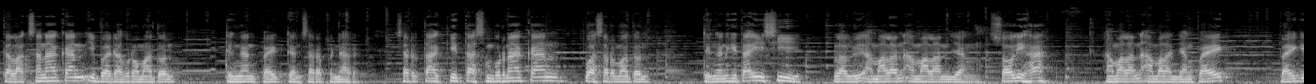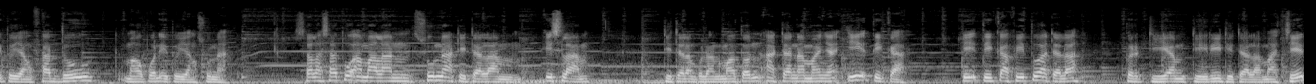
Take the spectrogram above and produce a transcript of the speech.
kita laksanakan ibadah Ramadan dengan baik dan secara benar serta kita sempurnakan puasa Ramadan dengan kita isi melalui amalan-amalan yang solihah amalan-amalan yang baik baik itu yang fardu maupun itu yang sunnah. Salah satu amalan sunnah di dalam Islam di dalam bulan Ramadan ada namanya iktikaf iktikaf itu adalah berdiam diri di dalam masjid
